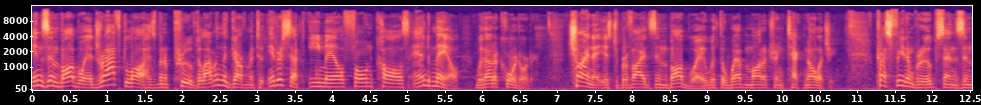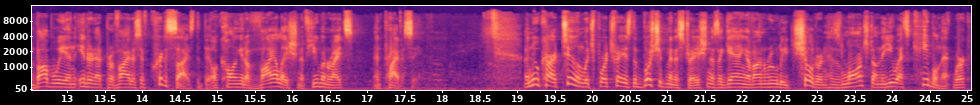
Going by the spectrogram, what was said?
In Zimbabwe, a draft law has been approved allowing the government to intercept email, phone calls, and mail without a court order. China is to provide Zimbabwe with the web monitoring technology. Press freedom groups and Zimbabwean internet providers have criticized the bill, calling it a violation of human rights and privacy. A new cartoon which portrays the Bush administration as a gang of unruly children has launched on the U.S. cable network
